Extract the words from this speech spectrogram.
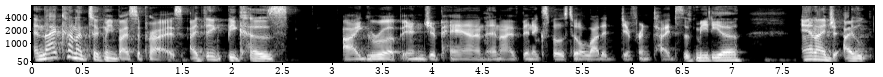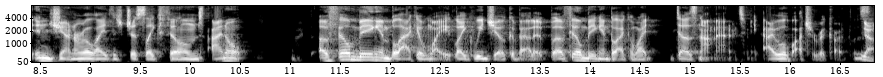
And that kind of took me by surprise. I think because I grew up in Japan and I've been exposed to a lot of different types of media. And I, I in general, I just, like films. I don't, a film being in black and white, like we joke about it, but a film being in black and white does not matter to me. I will watch it regardless. No.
